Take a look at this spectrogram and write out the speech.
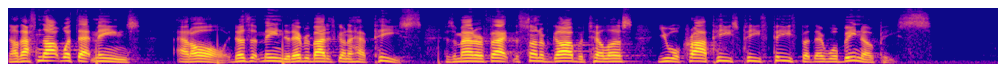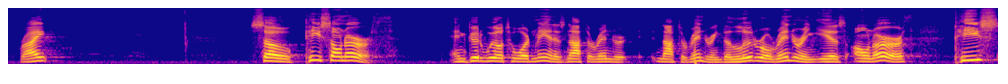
Now, that's not what that means at all. It doesn't mean that everybody's going to have peace. As a matter of fact, the Son of God would tell us, You will cry peace, peace, peace, but there will be no peace. Right? So, peace on earth and goodwill toward men is not the, render, not the rendering. The literal rendering is on earth, peace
